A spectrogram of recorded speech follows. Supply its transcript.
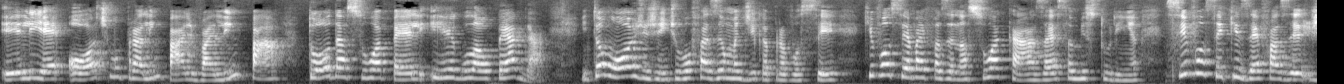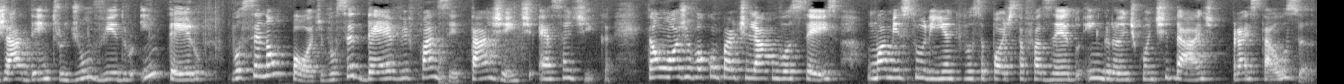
ele é ótimo para limpar, ele vai limpar toda a sua pele e regular o pH. Então hoje, gente, eu vou fazer uma dica para você que você vai fazer na sua casa essa misturinha. Se você quiser fazer já dentro de um vidro inteiro, você não pode, você deve fazer, tá, gente? Essa dica. Então hoje eu vou compartilhar com vocês uma misturinha que você pode estar fazendo em grande quantidade para estar usando.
